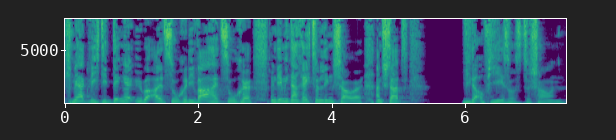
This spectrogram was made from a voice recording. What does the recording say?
Ich merke, wie ich die Dinge überall suche, die Wahrheit suche, indem ich nach rechts und links schaue, anstatt wieder auf Jesus zu schauen.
